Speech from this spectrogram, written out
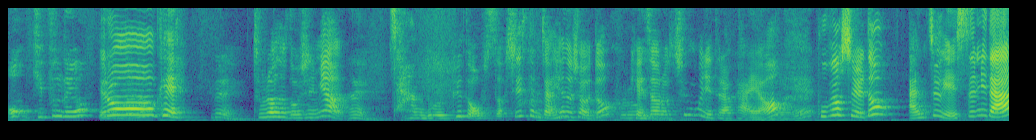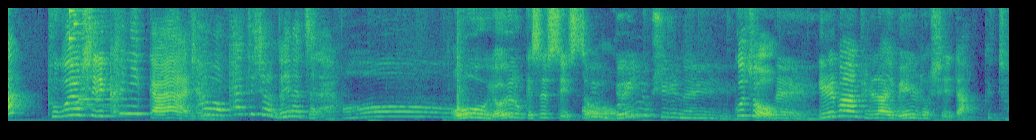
어 깊은데요? 이렇게 네. 둘러서 놓으시면 네. 장 놓을 필요도 없어 시스템 장 해놓으셔도 그러네요. 계좌로 충분히 들어가요 네. 부부욕실도 안쪽에 있습니다 부부욕실이 크니까 네. 샤워 파티션도 해놨잖아요 아. 오 여유롭게 쓸 수 있어 아니, 메인 욕실이네. 그쵸? 네. 일반 빌라의 메인 욕실이다 그쵸.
